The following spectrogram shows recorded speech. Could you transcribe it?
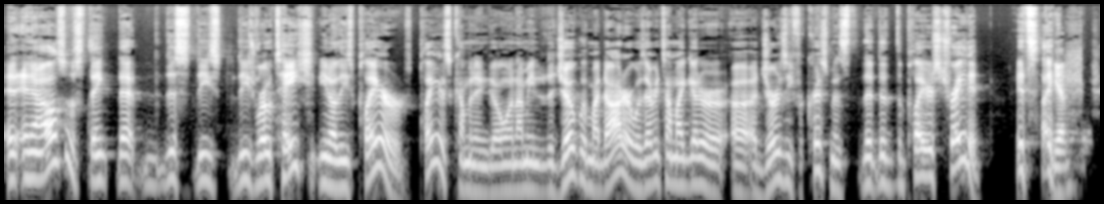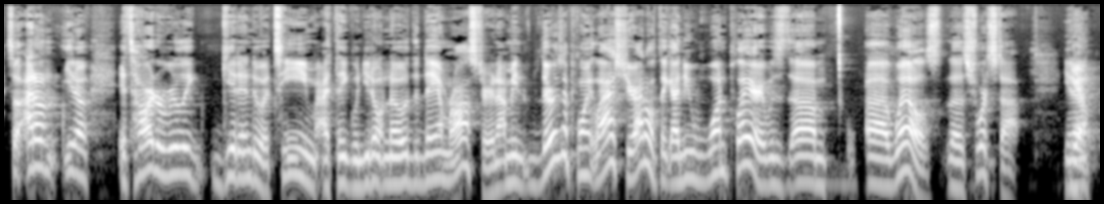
And, and I also think that this these these rotation, you know, these players players coming and going. I mean, the joke with my daughter was every time I get her a, a jersey for Christmas, the, the, the players traded. It's like yep. so I don't, you know, it's hard to really get into a team. I think when you don't know the damn roster. And I mean, there was a point last year. I don't think I knew one player. It was um, uh, Wells, the shortstop. You know, yep.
